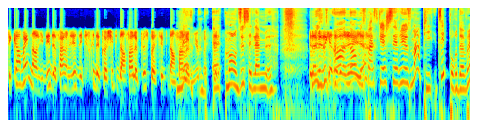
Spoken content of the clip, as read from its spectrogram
c'est quand même dans l'idée de faire une liste d'épicerie de cocher puis d'en faire le plus possible, d'en faire Mais, le mieux euh, possible. euh, mon Dieu, c'est de la la musique à Ah non, oreilles, mais hein? c'est parce que sérieusement, puis tu sais pour de vrai,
